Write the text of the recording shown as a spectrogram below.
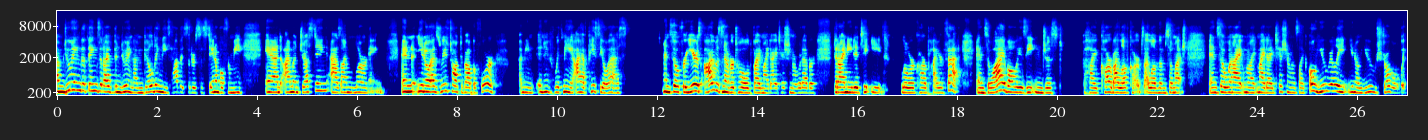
I'm doing the things that I've been doing. I'm building these habits that are sustainable for me and I'm adjusting as I'm learning. And, you know, as we've talked about before, I mean, in, with me, I have PCOS. And so for years, I was never told by my dietitian or whatever that I needed to eat lower carb, higher fat. And so I've always eaten just high carb. I love carbs. I love them so much. And so when I my, my dietitian was like, "Oh, you really, you know, you struggle with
